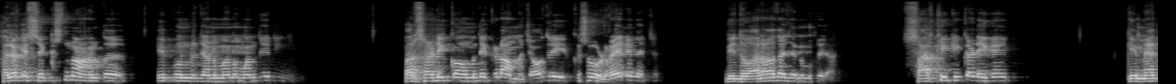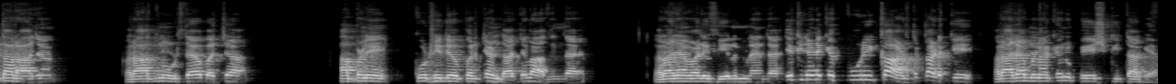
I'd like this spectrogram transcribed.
ਹਾਲਾਂਕਿ ਸਿੱਖ ਸਿਧਾਂਤ ਇਹ ਪੁਨਰ ਜਨਮਾਂ ਨੂੰ ਮੰਨਦੇ ਨਹੀਂ। ਪਰ ਸਾਡੀ ਕੌਮ ਦੇ ਕੜਾਮ ਚੌਧਰੀ ਘਸੋੜ ਰਹੇ ਨੇ ਵਿੱਚ ਵੀ ਦੁਬਾਰਾ ਉਹਦਾ ਜਨਮ ਹੋਇਆ। ਸਾਖੀ ਕੀ ਘੜੇ ਗਏ ਕਿ ਮੈਂ ਤਾਂ ਰਾਜਾ ਰਾਤ ਨੂੰ ਉੱਠਦਾ ਉਹ ਬੱਚਾ ਆਪਣੇ ਕੋਠੀ ਦੇ ਉੱਪਰ ਝੰਡਾ ਚਲਾ ਦਿੰਦਾ ਹੈ, ਰਾਜਾ ਵਾਲੀ ਫੀਲਿੰਗ ਲੈਂਦਾ ਇੱਕ ਜਣੇ ਕਿ ਪੂਰੀ ਘਾਟ ਘੜ ਕੇ ਰਾਜਾ ਬਣਾ ਕੇ ਉਹਨੂੰ ਪੇਸ਼ ਕੀਤਾ ਗਿਆ।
